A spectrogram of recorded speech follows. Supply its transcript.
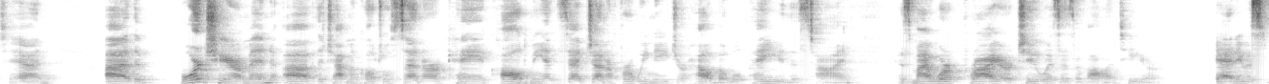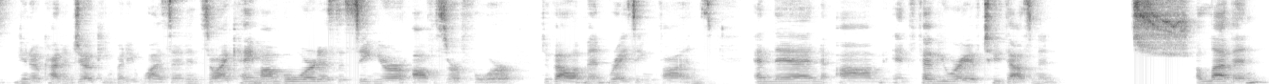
010. Uh, the board chairman of the Chapman Cultural Center came, called me and said, Jennifer, we need your help, but we'll pay you this time. Because my work prior to was as a volunteer. And he was, you know, kind of joking, but he wasn't. And so I came on board as the senior officer for development, raising funds. And then um, in February of 2011,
